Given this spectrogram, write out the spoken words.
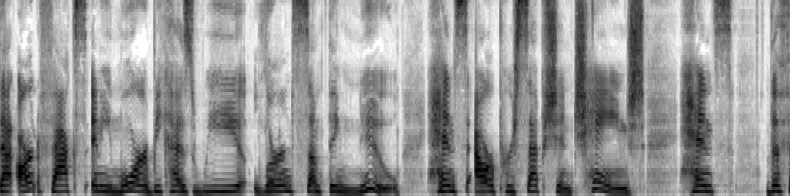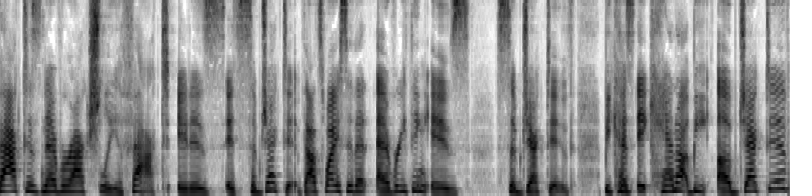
that aren't facts anymore because we learned something new. Hence, our perception changed. Hence, the fact is never actually a fact. It is, it's subjective. That's why I say that everything is subjective because it cannot be objective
